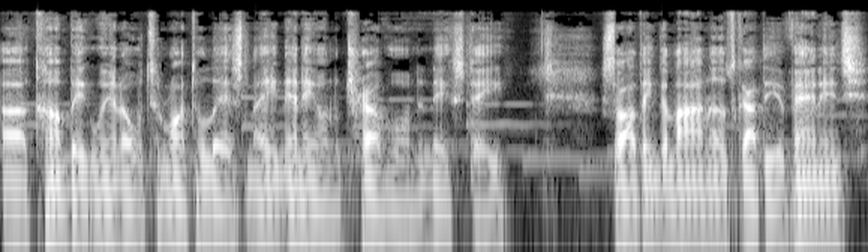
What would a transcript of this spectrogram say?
uh, comeback win over Toronto last night, and they on the travel on the next day. So I think the lineups got the advantage.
